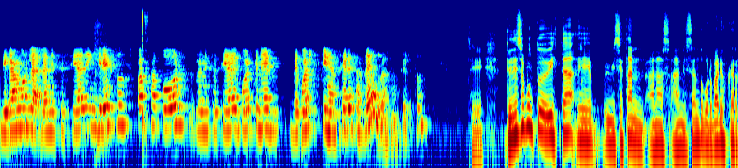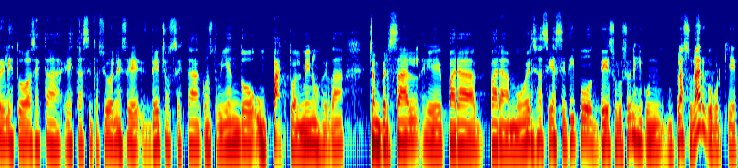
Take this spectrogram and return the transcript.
digamos, la, la, necesidad de ingresos pasa por la necesidad de poder tener, de poder financiar esas deudas, ¿no es cierto? Desde ese punto de vista, eh, se están analizando por varios carriles todas estas, estas situaciones. Eh, de hecho, se está construyendo un pacto, al menos, ¿verdad?, transversal eh, para, para moverse hacia ese tipo de soluciones y con un plazo largo, porque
